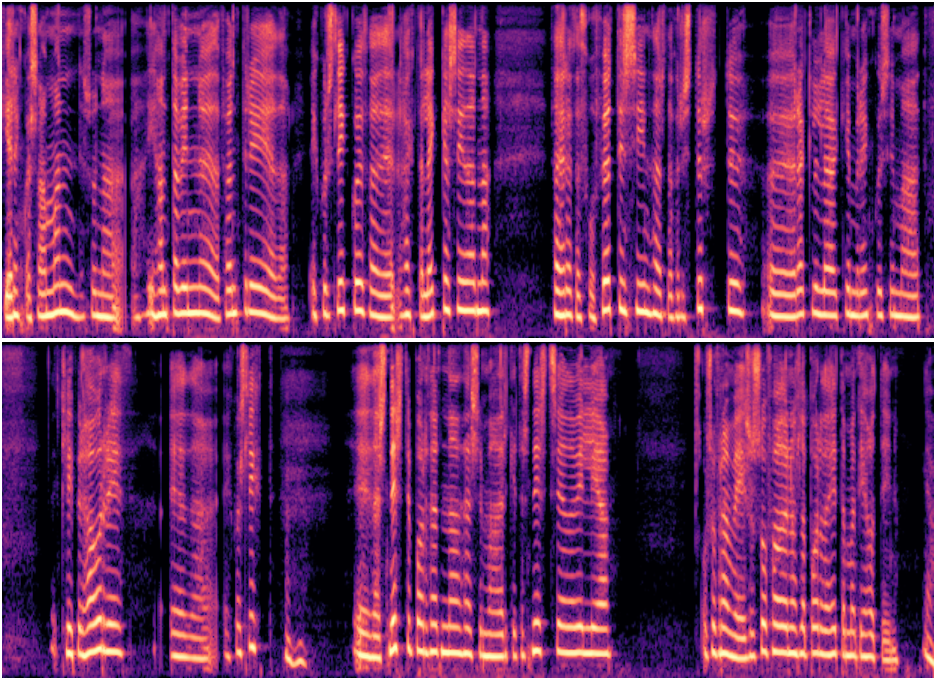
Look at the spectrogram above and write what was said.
gera einhvað saman svona í handavinnu eða föndri eða einhver slíku, það er hægt að leggja sig þarna. Það er þetta þó föttin sín, það er þetta að fara í sturtu uh, reglulega kemur einhver sem að klipir hárið eða eitthvað slíkt. Mm -hmm. það er snirtuborð þarna þar sem að það geta snirt sig að vilja og svo framvegis. Og svo fáður náttúrulega borða að heita maður í hátteginu Já,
